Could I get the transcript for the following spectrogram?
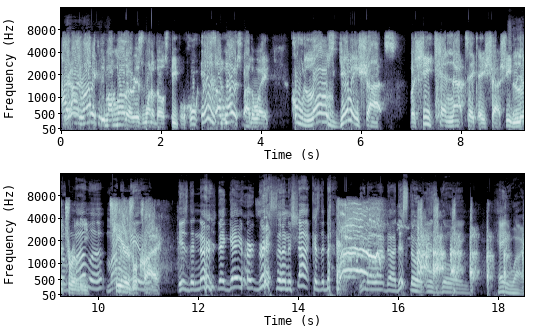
I, ironically, my mother is one of those people who is a nurse, by the way, who loves giving shots, but she cannot take a shot. She So literally mama- Mama tears will cry. Is the nurse that gave her grandson the shot because the you know what? dog, this story is going haywire.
